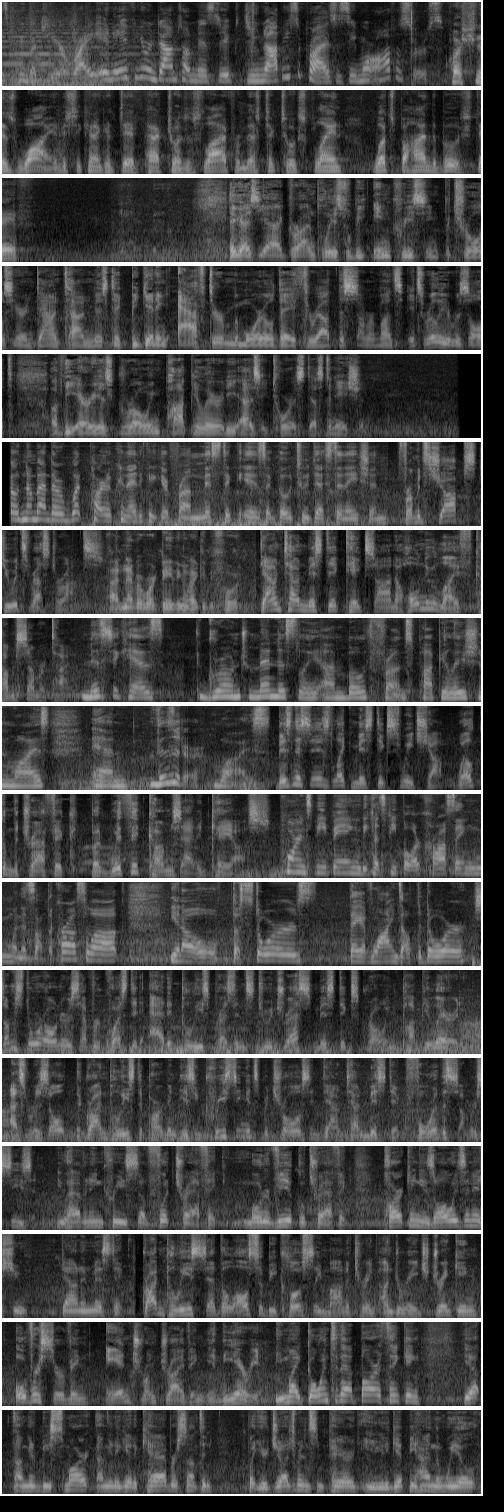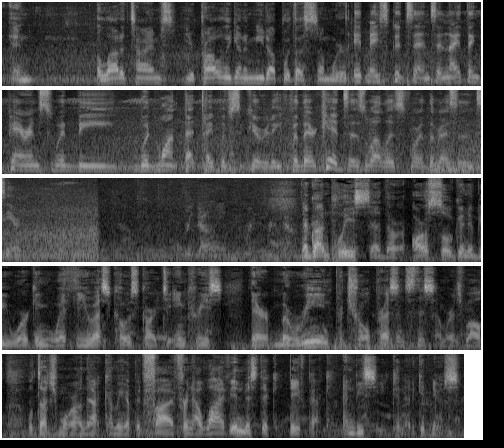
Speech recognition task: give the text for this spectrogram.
is pretty much here, right? And if you're in downtown Mystic, do not be surprised to see more officers. Question is why? NBC Connecticut's Dave Peck joins us live from Mystic to explain what's behind the boost. Dave. Hey guys, yeah, Groton Police will be increasing patrols here in downtown Mystic beginning after Memorial Day throughout the summer months. It's really a result of the area's growing popularity as a tourist destination. No matter what part of Connecticut you're from, Mystic is a go-to destination. From its shops to its restaurants. I've never worked anything like it before. Downtown Mystic takes on a whole new life come summertime. Mystic has grown tremendously on both fronts, population wise and visitor wise. Businesses like Mystic Sweet Shop welcome the traffic, but with it comes added chaos. Horns beeping because people are crossing when it's not the crosswalk, you know, the stores they have lines out the door. Some store owners have requested added police presence to address Mystic's growing popularity. As a result, the Groton Police Department is increasing its patrols in downtown Mystic for the summer season. You have an increase of foot traffic, motor vehicle traffic. Parking is always an issue down in Mystic. Groton police said they'll also be closely monitoring underage drinking, over-serving, and drunk driving in the area. You might go into that bar thinking, yep, I'm going to be smart, I'm going to get a cab or something but your judgment's impaired. You're going to get behind the wheel and a lot of times you're probably going to meet up with us somewhere. It makes good sense, and I think parents would be would want that type of security for their kids as well as for the residents here. Now, Groton Police said they're also going to be working with the U.S. Coast Guard to increase their marine patrol presence this summer as well. We'll touch more on that coming up at 5. For now, live in Mystic, Dave Peck, NBC Connecticut News.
